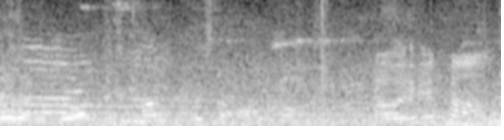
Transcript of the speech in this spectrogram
Oh, here comes.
